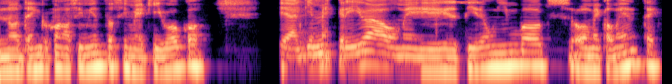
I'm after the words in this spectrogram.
no tengo conocimiento si me equivoco, que alguien me escriba o me tire un inbox o me comente,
